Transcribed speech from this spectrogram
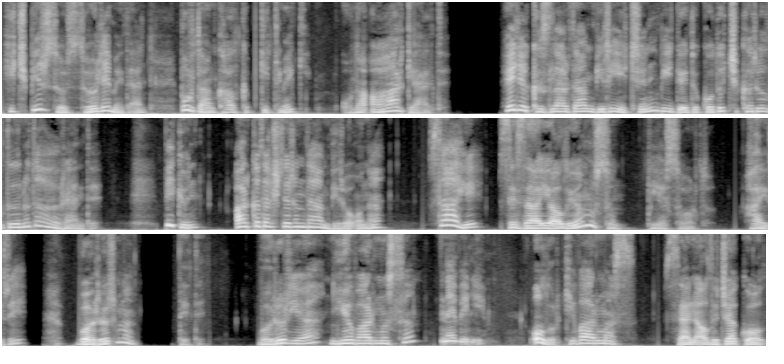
hiçbir söz söylemeden buradan kalkıp gitmek ona ağır geldi. Hele kızlardan biri için bir dedikodu çıkarıldığını da öğrendi. Bir gün arkadaşlarından biri ona, ''Sahi Sezai'yi alıyor musun?'' diye sordu. Hayri, varır mı? dedi. Varır ya, niye varmasın? Ne bileyim, olur ki varmaz. Sen alacak ol,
